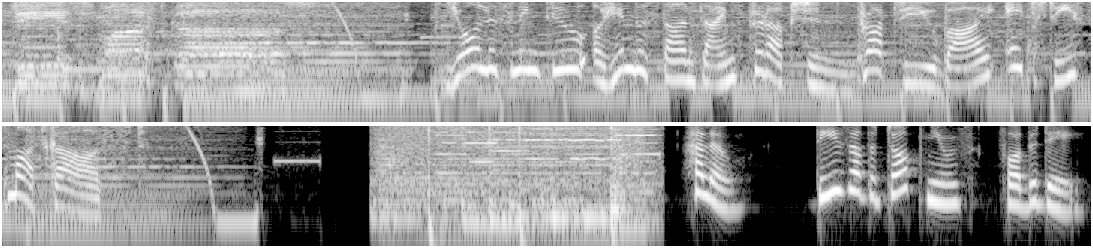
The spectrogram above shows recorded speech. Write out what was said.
HT Smartcast. You're listening to a Hindustan Times production brought to you by HT Smartcast. Hello, these are the top news for the day.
